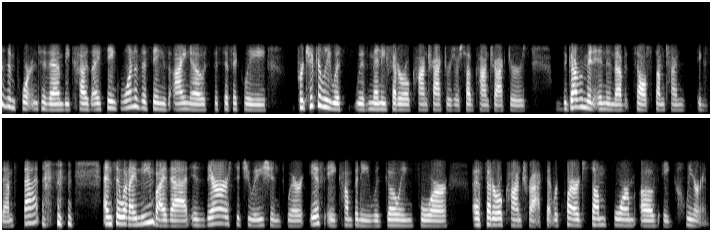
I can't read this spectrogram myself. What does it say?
is important to them because I think one of the things I know specifically, particularly with with many federal contractors or subcontractors the government in and of itself sometimes exempts that. and so what I mean by that is there are situations where if a company was going for a federal contract that required some form of a clearance,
